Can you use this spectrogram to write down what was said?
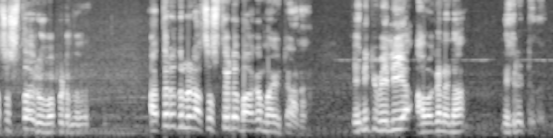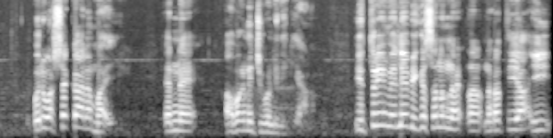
അസ്വസ്ഥത രൂപപ്പെടുന്നത് അത്തരത്തിലുള്ള അസ്വസ്ഥയുടെ ഭാഗമായിട്ടാണ് എനിക്ക് വലിയ അവഗണന നേരിട്ടത്. ഒരു വർഷക്കാലമായി എന്നെ അവഗണിച്ചുകൊണ്ടിരിക്കുകയാണ്. ഇത്രയും വലിയ വികസനം നടത്തിയ ഈ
